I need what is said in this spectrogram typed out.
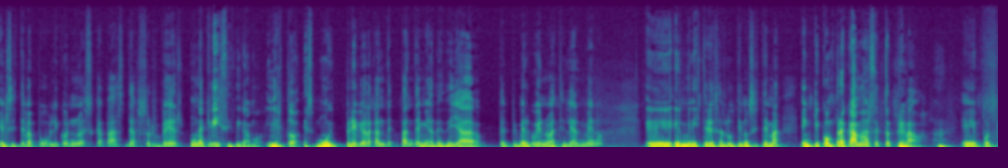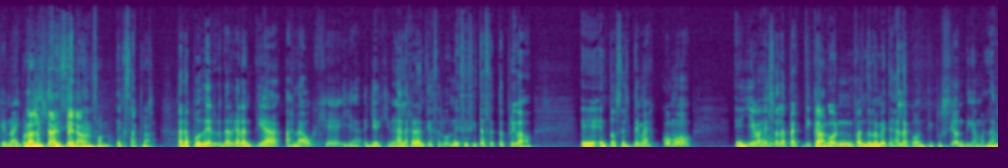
El sistema público no es capaz de absorber una crisis, digamos, y esto es muy previo a la pandemia, desde ya el primer gobierno de Bachelet al menos. Eh, el Ministerio de Salud tiene un sistema en que compra camas al sector privado, eh, porque no hay Por la lista de espera, en el fondo. Exacto. Claro. Para poder dar garantía al auge y, a- y en general a la garantía de salud, necesita el sector privado. Eh, entonces el tema es cómo eh, llevas eso a la práctica Claro. con, cuando lo metes a la constitución, digamos. Las-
